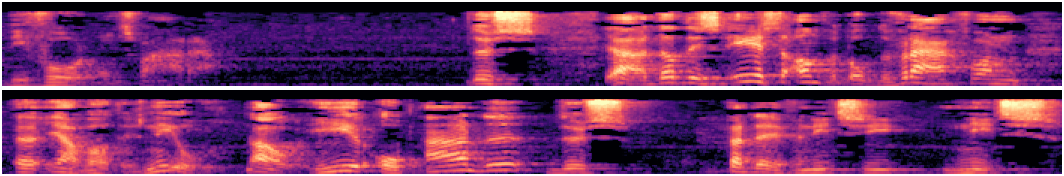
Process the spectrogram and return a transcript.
die voor ons waren. Dus ja, dat is het eerste antwoord op de vraag van, uh, ja, wat is nieuw? Nou, hier op aarde dus per definitie niets.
